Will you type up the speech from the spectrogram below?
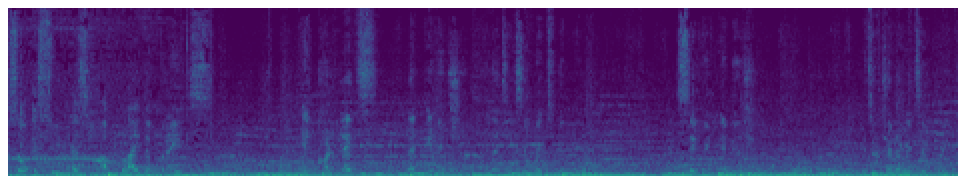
So as soon as you apply the brakes, it collects that energy and then takes it back to the grid, saving energy. It's a regenerative brake.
